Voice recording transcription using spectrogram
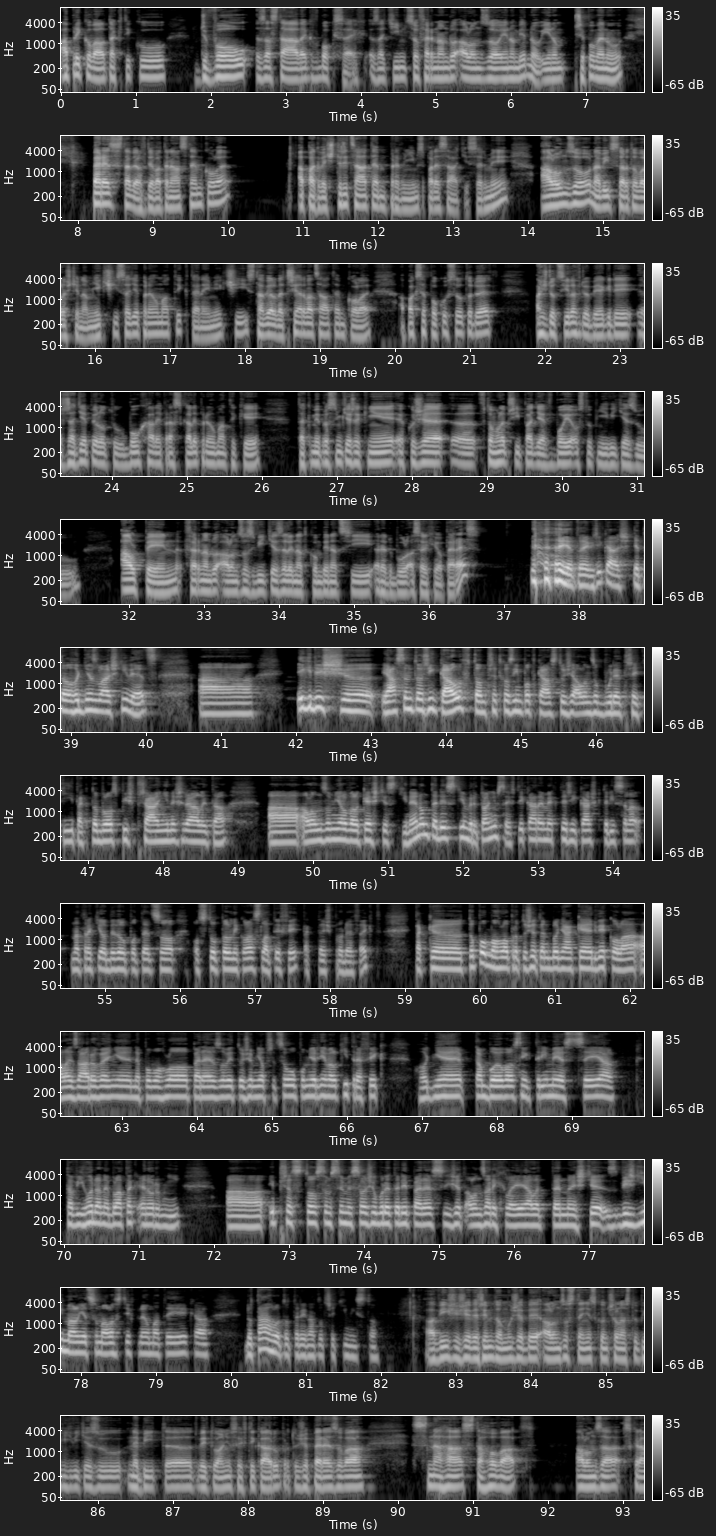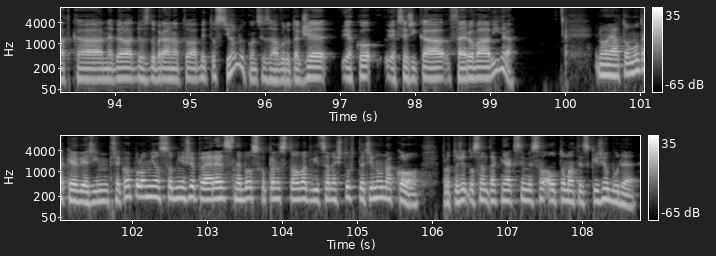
aplikoval taktiku dvou zastávek v boxech, zatímco Fernando Alonso jenom jednou. Jenom připomenu, Pérez stavil v 19. kole a pak ve 41. z 57 Alonso navíc startoval ještě na měkčí sadě pneumatik, té nejměkčí, stavěl ve 23. kole a pak se pokusil to dojet až do cíle v době, kdy řadě pilotů bouchali, praskali pneumatiky, tak mi prosím tě řekni, jakože eh, v tomhle případě v boji o stupní vítězů Alpin, Fernando Alonso zvítězili nad kombinací Red Bull a Sergio Perez? je to, jak říkáš, je to hodně zvláštní věc a i když eh, já jsem to říkal v tom předchozím podcastu, že Alonso bude třetí, tak to bylo spíš přání než realita. A Alonso měl velké štěstí. Nejenom tedy s tím virtuálním safety carem, jak ty říkáš, který se na, na trati objevil po té, co odstoupil Nikola Latifi, tak tež pro defekt, tak eh, to pomohlo, protože ten byl nějaké dvě kola, ale zároveň nepomohlo Perezovi to, že měl před sebou poměrně velký trafik, hodně tam bojoval s některými jezdci a ta výhoda nebyla tak enormní. A i přesto jsem si myslel, že bude tedy Perez jížet Alonza rychleji, ale ten ještě vyždímal něco málo z těch pneumatik a dotáhlo to tedy na to třetí místo. A víš, že věřím tomu, že by Alonso stejně skončil na stupních vítězů nebýt uh, virtuálního safety caru, protože Perezova snaha stahovat Alonza zkrátka nebyla dost dobrá na to, aby to stihl do konce závodu. Takže jako, jak se říká, férová výhra. No já tomu také věřím. Překvapilo mě osobně, že Pérez nebyl schopen stahovat více než tu vteřinu na kolo, protože to jsem tak nějak si myslel automaticky, že bude.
